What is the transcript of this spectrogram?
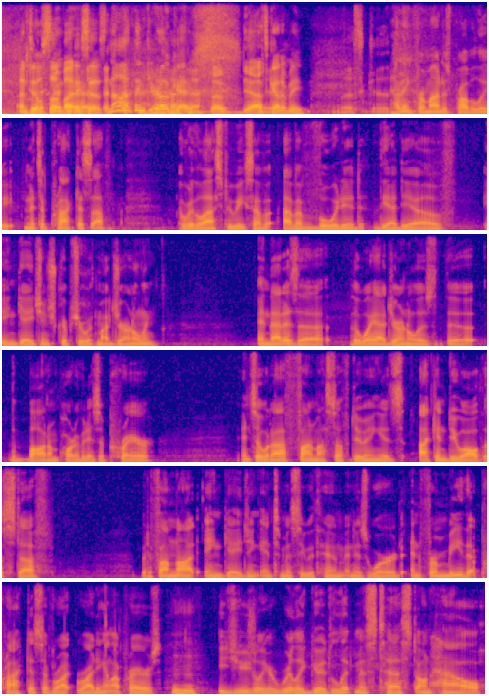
until somebody says, "No, I think you're okay." So yeah, that's kind of me. That's good. I think for mine is probably, and it's a practice I've over the last few weeks. I've I've avoided the idea of engaging scripture with my journaling, and that is a the way I journal is the the bottom part of it is a prayer, and so what I find myself doing is I can do all the stuff, but if I'm not engaging intimacy with Him and His Word, and for me that practice of writing out my prayers mm-hmm. is usually a really good litmus test on how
